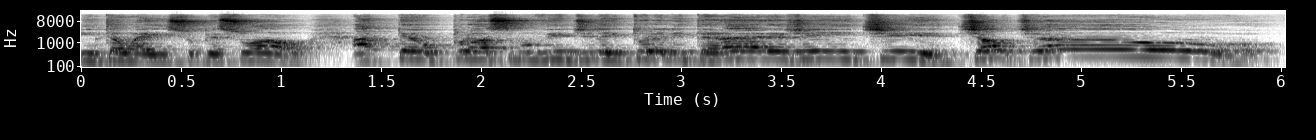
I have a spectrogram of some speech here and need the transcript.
Então é isso, pessoal. Até o próximo vídeo de leitura literária, gente. Tchau, tchau!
